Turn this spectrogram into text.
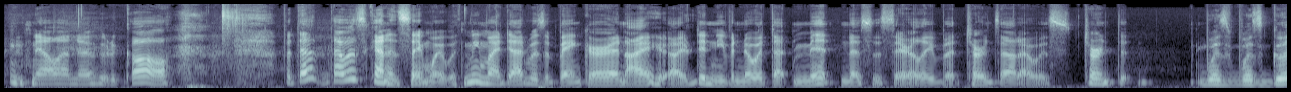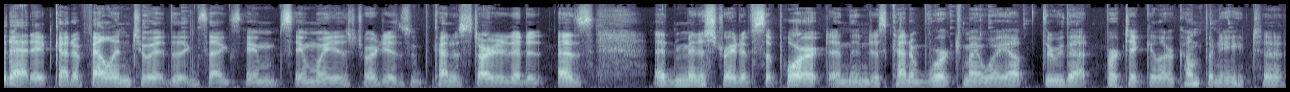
now I know who to call. But that that was kind of the same way with me. My dad was a banker, and I, I didn't even know what that meant necessarily. But turns out I was turned was was good at it. Kind of fell into it the exact same same way as Georgie's. Kind of started at it as administrative support, and then just kind of worked my way up through that particular company to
